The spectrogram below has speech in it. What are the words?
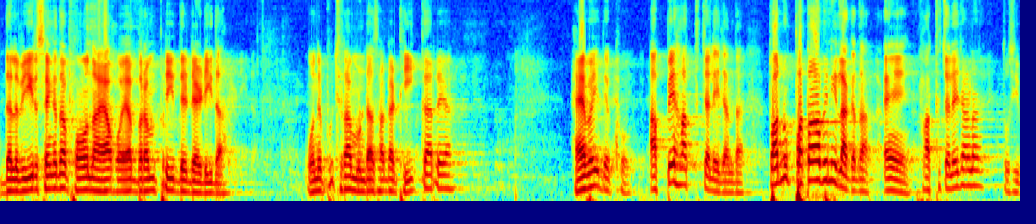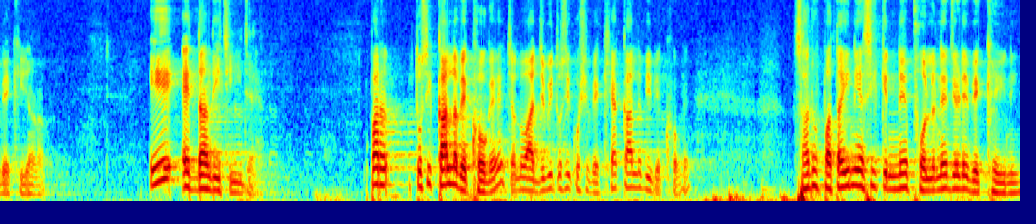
ਦਲਵੀਰ ਸਿੰਘ ਦਾ ਫੋਨ ਆਇਆ ਹੋਇਆ ਬ੍ਰਹਮਪ੍ਰੀਤ ਦੇ ਡੈਡੀ ਦਾ। ਉਹਨੇ ਪੁੱਛਣਾ ਮੁੰਡਾ ਸਾਡਾ ਠੀਕ ਕਰ ਰਿਹਾ? ਹੈ ਬਈ, ਦੇਖੋ, ਆਪੇ ਹੱਥ ਚਲੇ ਜਾਂਦਾ। ਤੁਹਾਨੂੰ ਪਤਾ ਵੀ ਨਹੀਂ ਲੱਗਦਾ। ਐ, ਹੱਥ ਚਲੇ ਜਾਣਾ, ਤੁਸੀਂ ਵੇਖੀ ਜਾਣਾ। ਇਹ ਇਦਾਂ ਦੀ ਚੀਜ਼ ਹੈ। ਪਰ ਤੁਸੀਂ ਕੱਲ ਵੇਖੋਗੇ, ਚਲੋ ਅੱਜ ਵੀ ਤੁਸੀਂ ਕੁਝ ਵੇਖਿਆ, ਕੱਲ ਵੀ ਵੇਖੋਗੇ। ਸਾਨੂੰ ਪਤਾ ਹੀ ਨਹੀਂ ਅਸੀਂ ਕਿੰਨੇ ਫੁੱਲ ਨੇ ਜਿਹੜੇ ਵੇਖੇ ਹੀ ਨਹੀਂ।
